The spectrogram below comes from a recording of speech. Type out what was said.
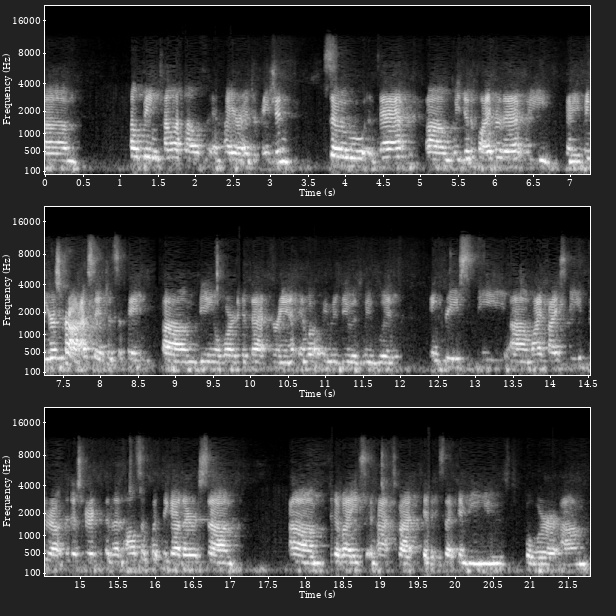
um, helping telehealth and higher education. So that, um, we did apply for that. We, I mean, fingers crossed, anticipate um, being awarded that grant. And what we would do is we would increase the um, Wi-Fi speed throughout the district and then also put together some um, device and hotspot kits that can be used for um,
